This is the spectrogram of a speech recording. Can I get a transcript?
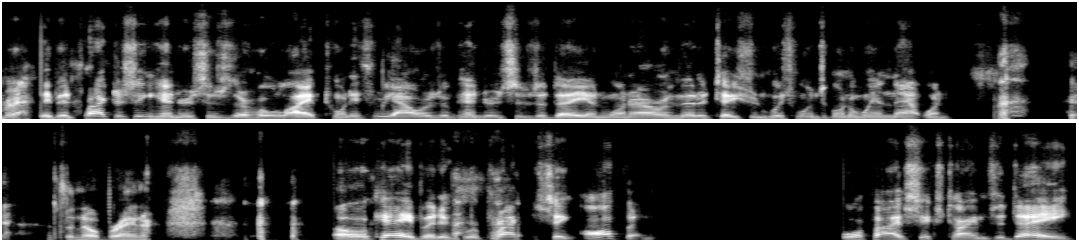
Right. They've been practicing hindrances their whole life, 23 hours of hindrances a day and one hour of meditation. Which one's going to win that one? It's a no brainer. Okay, but if we're practicing often, four, five, six times a day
